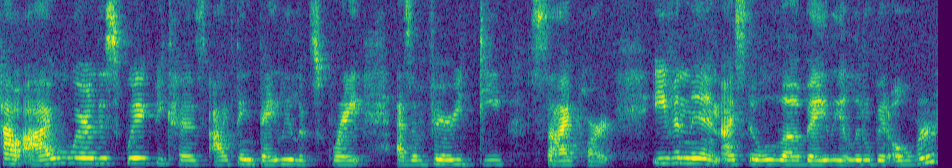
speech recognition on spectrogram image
how I will wear this wig because I think Bailey looks great as a very deep side part. Even then, I still love Bailey a little bit over.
